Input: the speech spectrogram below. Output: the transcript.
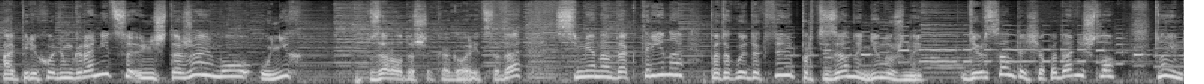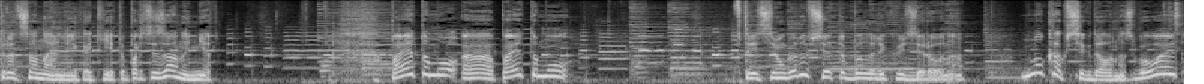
а переходим границу и уничтожаем его у них зародыши, как говорится, да? Смена доктрина, по такой доктрине партизаны не нужны. Диверсанты еще куда не шло, ну, интернациональные какие-то, партизаны нет. Поэтому, э, поэтому в 1937 году все это было ликвидировано. Ну, как всегда у нас бывает,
